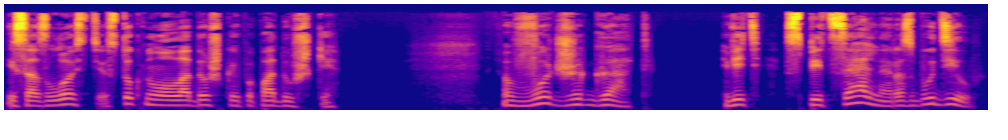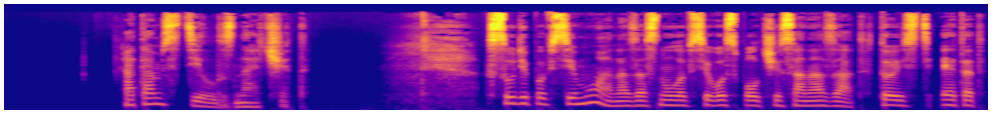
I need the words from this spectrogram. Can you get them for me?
и со злостью стукнула ладошкой по подушке. Вот же гад! Ведь специально разбудил. Отомстил, значит. Судя по всему, она заснула всего с полчаса назад, то есть этот...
